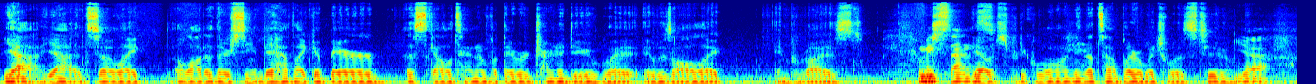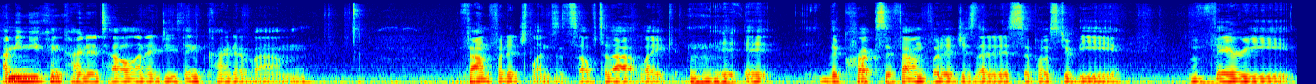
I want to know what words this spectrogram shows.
yeah, yeah. And so like a lot of their scene, they had like a bare a skeleton of what they were trying to do, but it was all like improvised. It makes sense. Yeah, which is pretty cool. I mean, that's how Blair Witch was too. Yeah, I mean, you can kind of tell, and I do think kind of um, found footage lends itself to that. Like it, it, the crux of found footage is that it is supposed to be very,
